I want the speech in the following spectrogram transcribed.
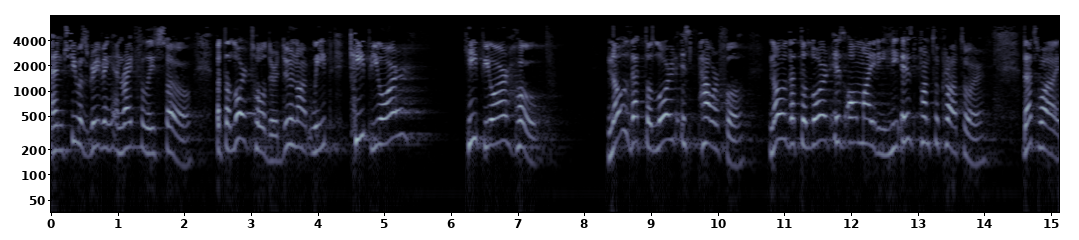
And she was grieving, and rightfully so. But the Lord told her, Do not weep. Keep your, keep your hope. Know that the Lord is powerful. Know that the Lord is almighty. He is Pantocrator. That's why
